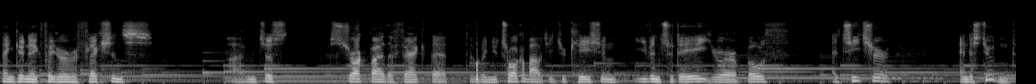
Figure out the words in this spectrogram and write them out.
Thank you, Nick, for your reflections. I'm just struck by the fact that when you talk about education, even today, you're both a teacher and a student.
